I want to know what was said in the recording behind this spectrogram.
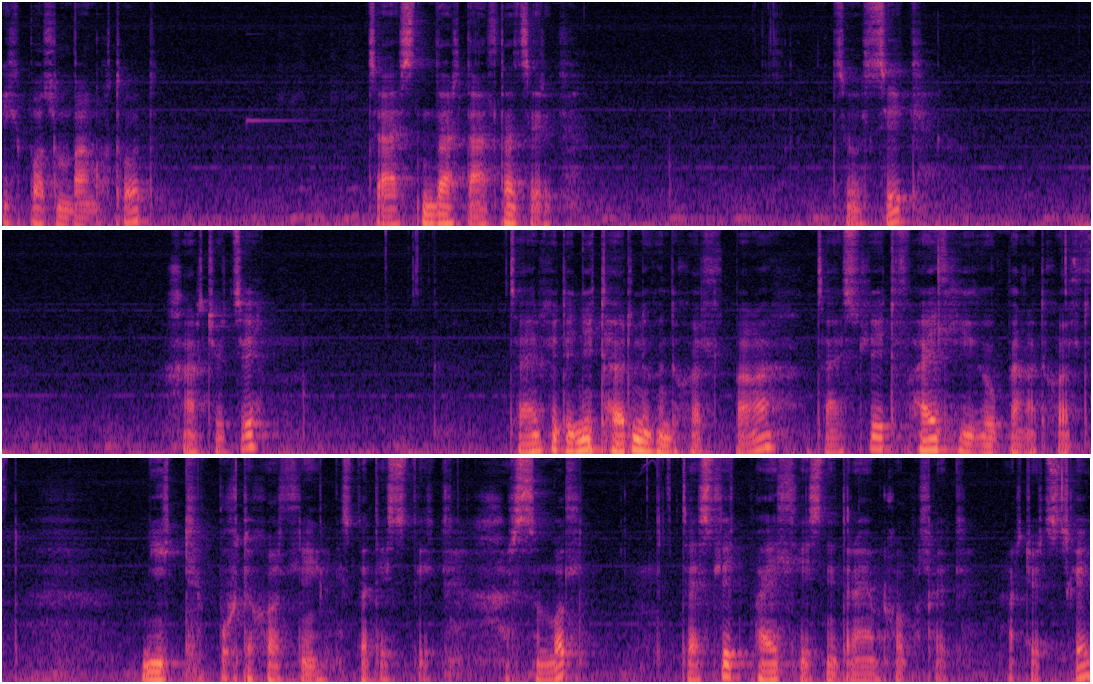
их болон бага утгууд за стандарт алдаа зэрэг зүйлсийг харж үзье. За ерөнхийдөө нийт 21 тохиолдол байгаа. За split файл хийгээгүй байгаа тохиолдолд нийт бүх тохиолдлын статистикийг харсан бол за split файл хийсний дараа ямар хөө болохыг харж үзцгээе.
